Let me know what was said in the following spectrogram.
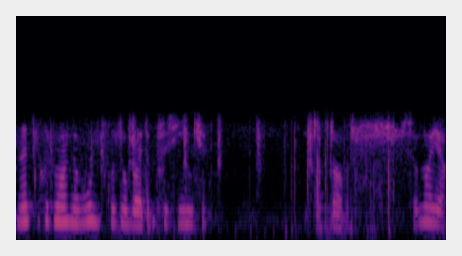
З нитки хоч можна вудочку зробити, або щось інше. Так, добре. Все одно я.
